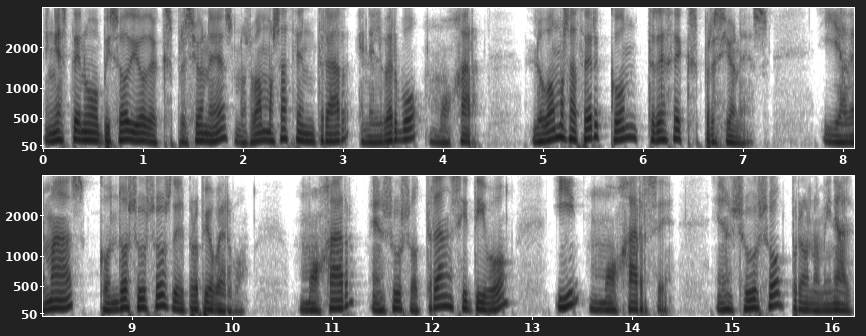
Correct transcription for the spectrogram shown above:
En este nuevo episodio de expresiones nos vamos a centrar en el verbo mojar. Lo vamos a hacer con tres expresiones y además con dos usos del propio verbo. Mojar en su uso transitivo y mojarse en su uso pronominal,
